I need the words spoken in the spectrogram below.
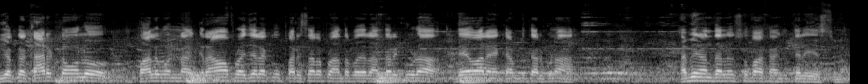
ఈ యొక్క కార్యక్రమంలో పాల్గొన్న గ్రామ ప్రజలకు పరిసర ప్రాంత ప్రజలందరికీ కూడా దేవాలయ కమిటీ తరఫున అభినందనలు శుభాకాంక్షలు తెలియజేస్తున్నాం.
